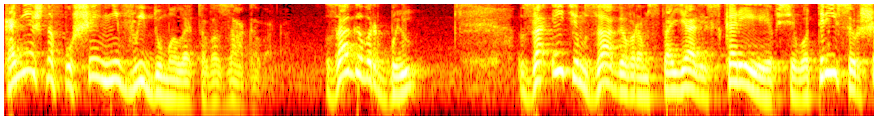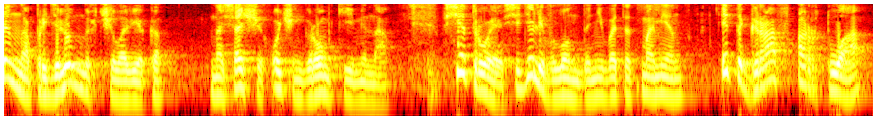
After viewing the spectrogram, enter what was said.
конечно, Фуше не выдумал этого заговора. Заговор был, за этим заговором стояли, скорее всего, три совершенно определенных человека, носящих очень громкие имена. Все трое сидели в Лондоне в этот момент – это граф Артуа,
